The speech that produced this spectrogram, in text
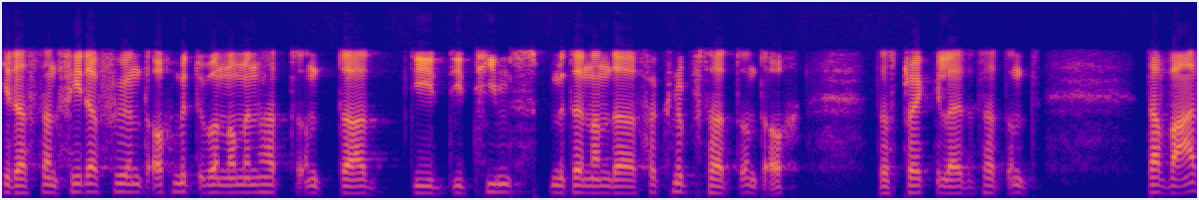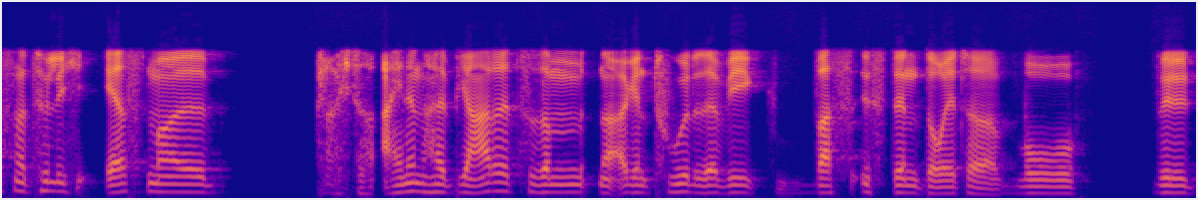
die das dann federführend auch mit übernommen hat und da die, die Teams miteinander verknüpft hat und auch das Projekt geleitet hat. Und da war es natürlich erstmal, glaube ich, so eineinhalb Jahre zusammen mit einer Agentur der Weg, was ist denn Deuter? Wo will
